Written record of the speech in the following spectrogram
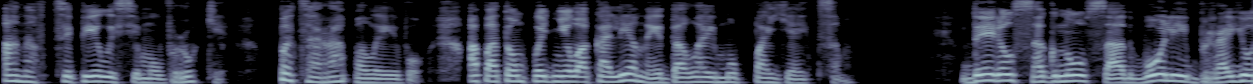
Она вцепилась ему в руки, поцарапала его, а потом подняла колено и дала ему по яйцам. Дэрил согнулся от боли, и Брайо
